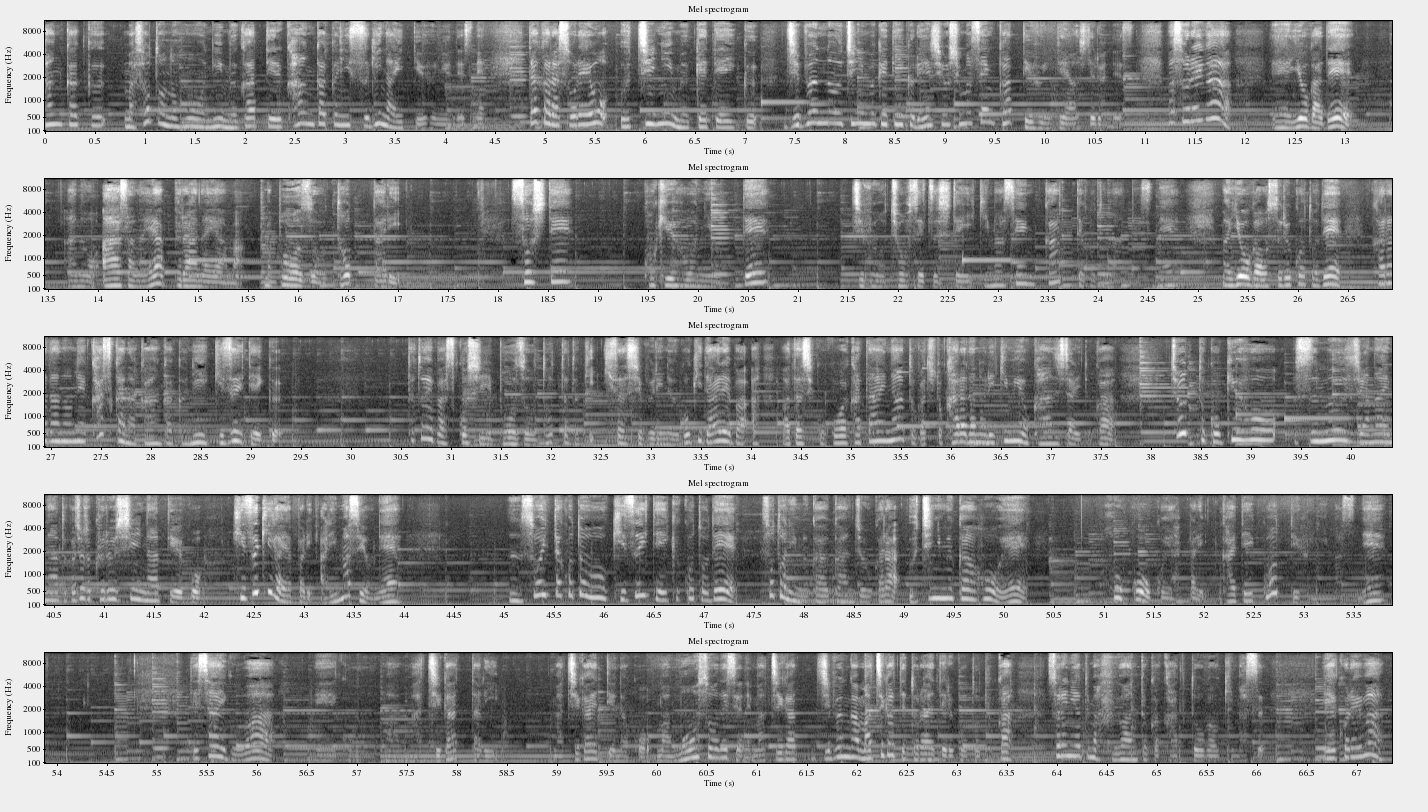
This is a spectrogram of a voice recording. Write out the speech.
感覚、まあ、外の方に向かっている感覚に過ぎないっていうふうに言うんですね。だからそれを内に向けていく。自分の内に向けていく練習をしませんかっていうふうに提案してるんです、まあ、それが、えー、ヨガであのアーサナやプラナヤマ、まあ、ポーズをとったりそして呼吸法によって自分を調節していきませんかってことなんですね。まあ、ヨガをすることで体のねかすかな感覚に気づいていく。例えば少しポーズをとった時久しぶりの動きであればあ私ここが硬いなとかちょっと体の力みを感じたりとかちょっと呼吸法スムーズじゃないなとかちょっと苦しいなっていうこう気づきがやっぱりありますよね。うん、そういったことを気づいていくことで外に向かう感情から内に向かう方へ方向をこうやっぱり変えていこうっていうふうに言いますね。で最後は、えーこうまあ、間違ったり間違いっていうのはこう、まあ、妄想ですよね間違自分が間違って捉えてることとかそれによってま不安とか葛藤が起きます。えー、これはあの、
